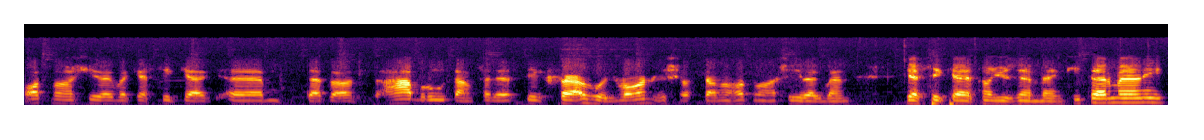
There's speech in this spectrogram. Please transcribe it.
60-as években kezdték el, tehát a háború után fedezték fel, hogy van, és aztán a 60-as években kezdték el ezt nagy üzemben kitermelni.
